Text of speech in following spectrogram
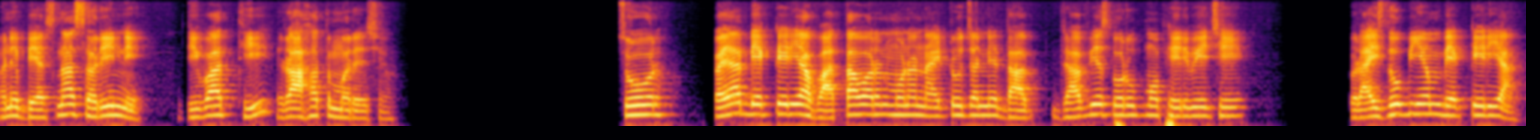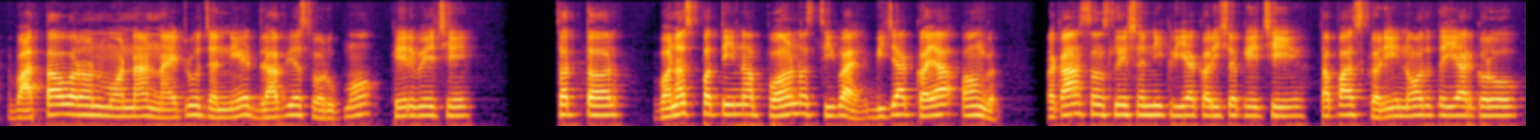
અને ભેંસના શરીરને જીવાતથી રાહત મળે છે. ચોર કયા બેક્ટેરિયા વાતાવરણમાંના નાઇટ્રોજનને દ્રાવ્ય સ્વરૂપમાં ફેરવે છે? રાઇઝોબિયમ બેક્ટેરિયા વાતાવરણમાંના નાઇટ્રોજનને દ્રાવ્ય સ્વરૂપમાં ફેરવે છે. સત્તર, વનસ્પતિના પર્ણ સિવાય બીજા કયા અંગ પ્રકાશ સંશ્લેષણની ક્રિયા કરી શકે છે? તપાસ કરી નોંધ તૈયાર કરો.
